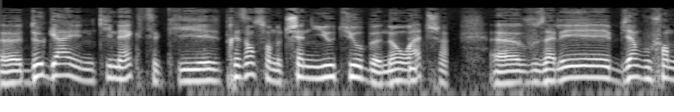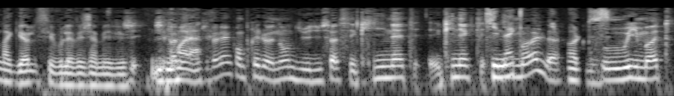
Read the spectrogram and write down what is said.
euh, de gars une Kinect qui est présente sur notre chaîne YouTube No Watch. Euh, vous allez bien vous fendre la gueule si vous l'avez jamais vu. J'ai pas, Voilà. bien- j'ai pas bien compris le nom du, du soft. C'est Kinect, Kinect, Kinect Imol ou Wiimote?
